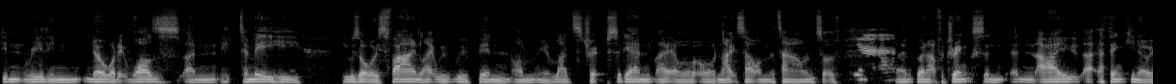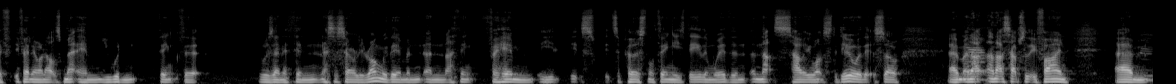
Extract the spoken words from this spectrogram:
didn't really know what it was. And to me, he he was always fine. Like we, we've been on you know lads trips again, like, or, or, nights out on the town, sort of yeah. um, going out for drinks. And and I I think you know if, if anyone else met him, you wouldn't think that there was anything necessarily wrong with him. And and I think for him, he, it's it's a personal thing he's dealing with, and, and that's how he wants to deal with it. So, um, and yeah. that, and that's absolutely fine. Um, mm-hmm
